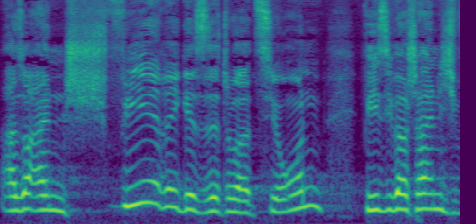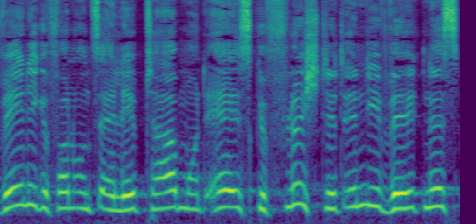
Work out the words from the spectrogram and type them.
Also eine schwierige Situation, wie sie wahrscheinlich wenige von uns erlebt haben. Und er ist geflüchtet in die Wildnis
